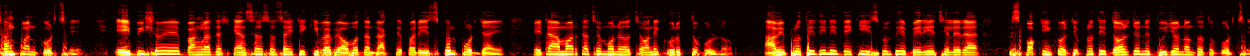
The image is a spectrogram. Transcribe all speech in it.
ধূমপান করছে। এই বিষয়ে বাংলাদেশ ক্যান্সার সোসাইটি কীভাবে অবদান রাখতে পারে স্কুল পর্যায়ে, এটা আমার কাছে মনে হচ্ছে অনেক গুরুত্বপূর্ণ। আমি প্রতিদিনই দেখি স্কুল থেকে বেরিয়ে ছেলেরা স্মোকিং করছে, প্রতি দশজনে দুজন অন্তত করছে।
